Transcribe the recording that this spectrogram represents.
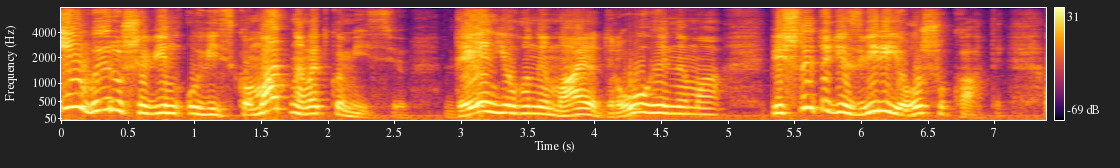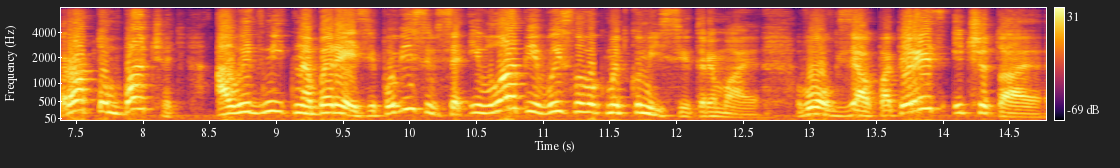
І вирушив він у військомат на медкомісію. День його немає, другий нема. Пішли тоді звірі його шукати. Раптом бачать, а ведмідь на березі повісився і в лапі висновок медкомісії тримає. Вовк взяв папірець і читає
